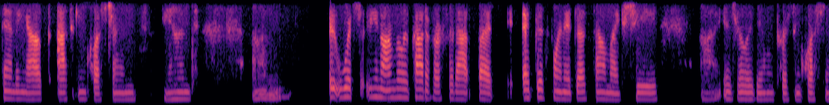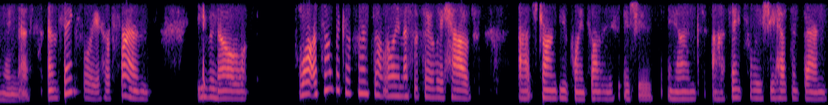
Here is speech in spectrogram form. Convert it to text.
standing up, asking questions, and um, it, which you know I'm really proud of her for that. But at this point, it does sound like she uh, is really the only person questioning this. And thankfully, her friends, even though, well, it sounds like her friends don't really necessarily have uh, strong viewpoints on these issues. And uh, thankfully, she hasn't been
